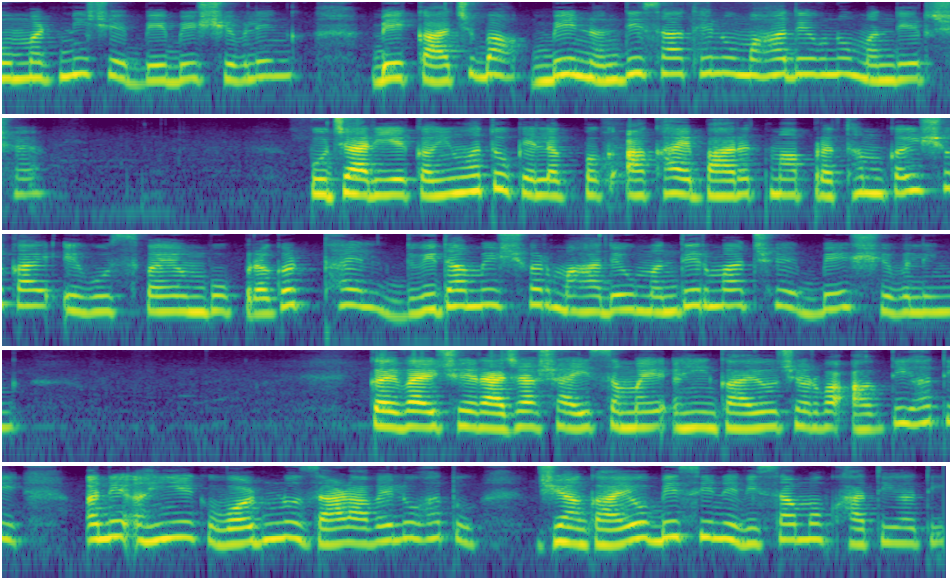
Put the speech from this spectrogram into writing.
ગુમ્મટ નીચે બે બે શિવલિંગ, બે કાચબા, બે નંદી સાથેનું મહાદેવનું મંદિર છે. પૂજારીએ કહ્યું હતું કે લગભગ આખાય ભારતમાં પ્રથમ કહી શકાય એવું સ્વયંભૂ પ્રગટ થયેલ દ્વિધામેશ્વર મહાદેવ મંદિરમાં છે બે શિવલિંગ. કહેવાય છે, રાજાશાહી સમયે અહીં ગાયો ચરવા આવતી હતી અને અહીં એક વડનું ઝાડ આવેલું હતું જ્યાં ગાયો બેસીને વિસામો ખાતી હતી.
